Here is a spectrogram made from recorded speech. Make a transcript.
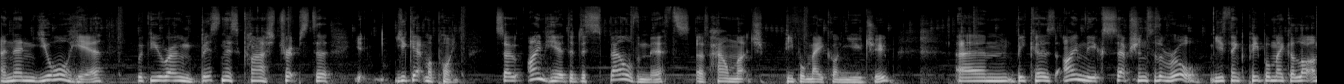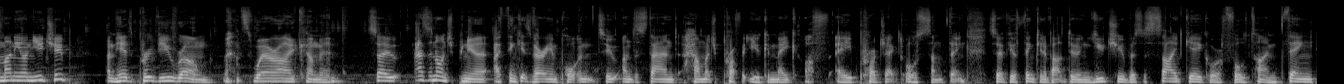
and then you're here with your own business class trips to. You, you, get my point. So I'm here to dispel the myths of how much people make on YouTube um, because I'm the exception to the rule. You think people make a lot of money on YouTube? I'm here to prove you wrong. That's where I come in. So, as an entrepreneur, I think it's very important to understand how much profit you can make off a project or something. So, if you're thinking about doing YouTube as a side gig or a full time thing,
